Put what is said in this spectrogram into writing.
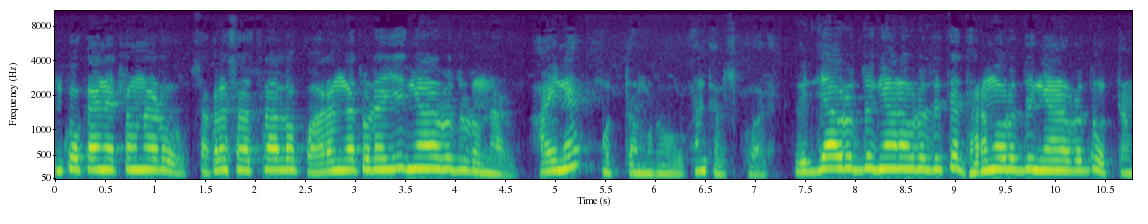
ఇంకొక ఆయన ఎట్లా ఉన్నాడు? సకల శాస్త్రాల్లో పారంగతుడయ్యి జ్ఞాన ఉన్నాడు ఆయనే ఉత్తముడు అని తెలుసుకోవాలి. విద్యావృద్ధు జ్ఞాన వృద్ధితే ధర్మ వృద్ధి జ్ఞాన వృద్ధి ఉత్తమ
